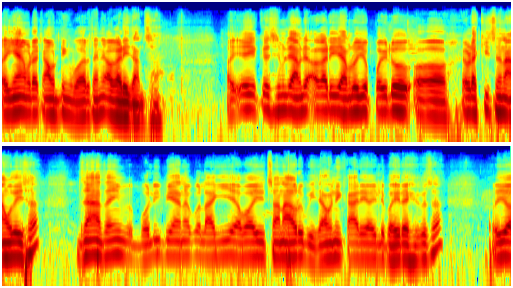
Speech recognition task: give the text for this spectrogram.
र यहाँबाट काउन्टिङ भएर चाहिँ अगाडि जान्छ। यही किसिमले हामीले अगाडि हाम्रो यो पहिलो एउटा किचन आउँदैछ जहाँ चाहिँ भोलि बिहानको लागि अब यो चनाहरू भिजाउने कार्य अहिले भइरहेको छ। र यो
